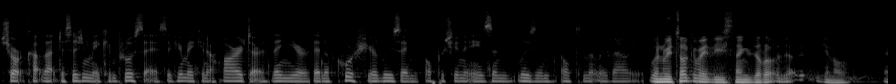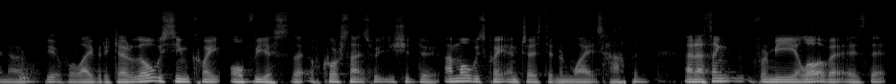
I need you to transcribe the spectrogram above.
shortcut that decision making process. If you're making it harder, then you're then of course you're losing opportunities and losing ultimately value. when we talk about these things, you know, in our beautiful ivory tower, they always seem quite obvious that, of course, that's what you should do. I'm always quite interested in why it's happened. And I think for me, a lot of it is that,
